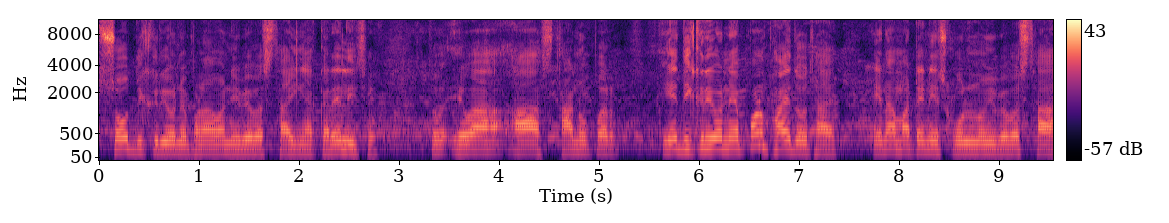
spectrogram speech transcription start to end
સો દીકરીઓને ભણાવવાની વ્યવસ્થા અહીંયા કરેલી છે. તો એવા આ સ્થાન ઉપર એ દીકરીઓને પણ ફાયદો થાય. એના માટેની સ્કૂલની વ્યવસ્થા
